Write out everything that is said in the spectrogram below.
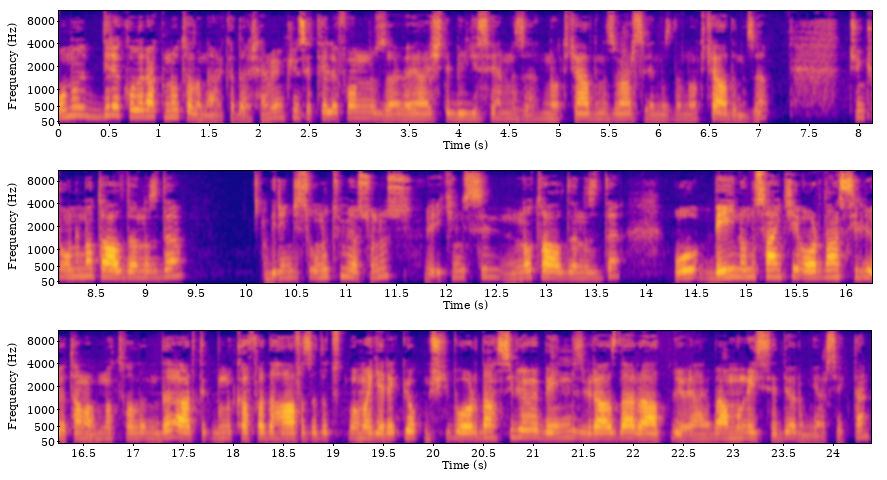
Onu direkt olarak not alın arkadaşlar. Mümkünse telefonunuza veya işte bilgisayarınıza, not kağıdınız varsa yanınızda not kağıdınıza Çünkü onu not aldığınızda birincisi unutmuyorsunuz ve ikincisi not aldığınızda o beyin onu sanki oradan siliyor. Tamam not alındı artık bunu kafada hafızada tutmama gerek yokmuş gibi oradan siliyor ve beyniniz biraz daha rahatlıyor. Yani ben bunu hissediyorum gerçekten.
